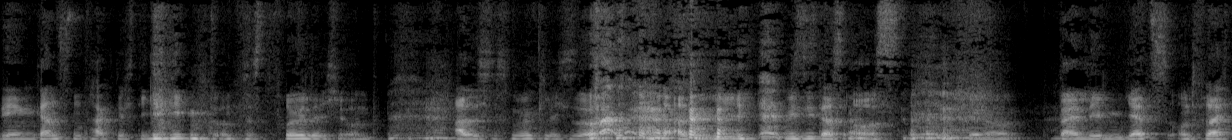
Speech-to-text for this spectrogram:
den ganzen Tag durch die Gegend und bist fröhlich und alles ist möglich so. also wie, wie sieht das aus? genau. Dein Leben jetzt und vielleicht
